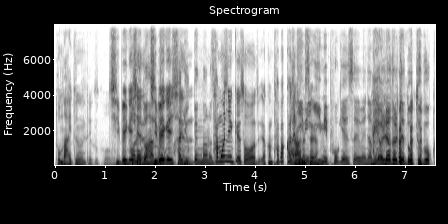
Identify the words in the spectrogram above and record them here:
돈 많이 드는데 그거. 집에 계신 이번에도 한, 집에 한 계신 600만 원 사모님께서 약간 타박하지 아니, 이미 않으세요? 이미 포기했어요. 왜냐하면 18대 노트북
